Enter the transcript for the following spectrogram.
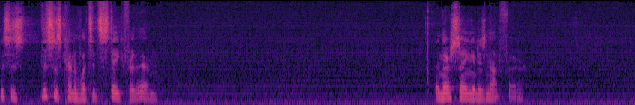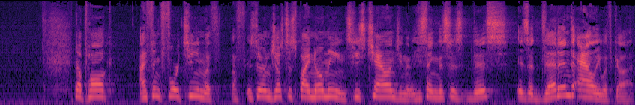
This is, this is kind of what's at stake for them. And they're saying it is not fair. Now, Paul I think 14 with uh, is there injustice by no means. He's challenging them. He's saying this is this is a dead-end alley with God.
